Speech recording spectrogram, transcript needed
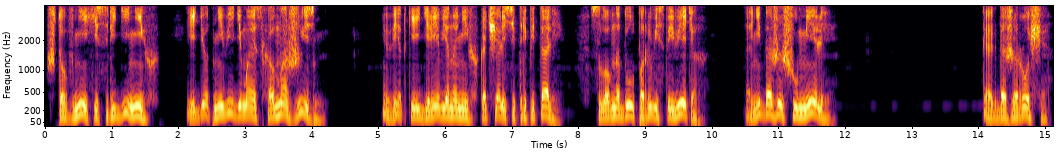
что в них и среди них идет невидимая с холма жизнь. Ветки и деревья на них качались и трепетали, словно дул порывистый ветер. Они даже шумели. Когда же роща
